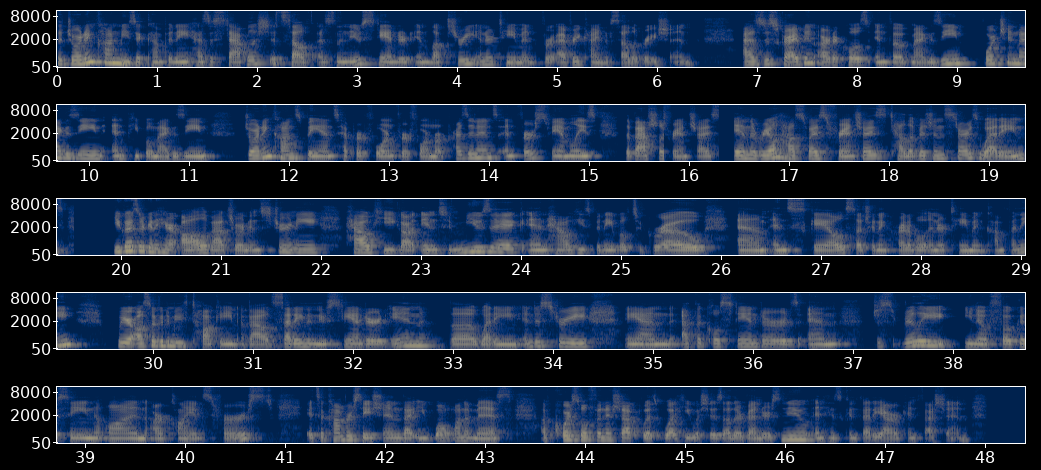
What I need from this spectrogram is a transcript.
The Jordan Kahn Music Company has established itself as the new standard in luxury entertainment for every kind of celebration. As described in articles in Vogue magazine, Fortune magazine, and People magazine, Jordan Kahn's bands have performed for former presidents and first families, the Bachelor franchise, and the Real Housewives franchise television stars' weddings, you guys are going to hear all about Jordan's journey, how he got into music, and how he's been able to grow um, and scale such an incredible entertainment company. We are also going to be talking about setting a new standard in the wedding industry and ethical standards and just really, you know, focusing on our clients first. It's a conversation that you won't want to miss. Of course, we'll finish up with what he wishes other vendors knew and his confetti hour confession.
